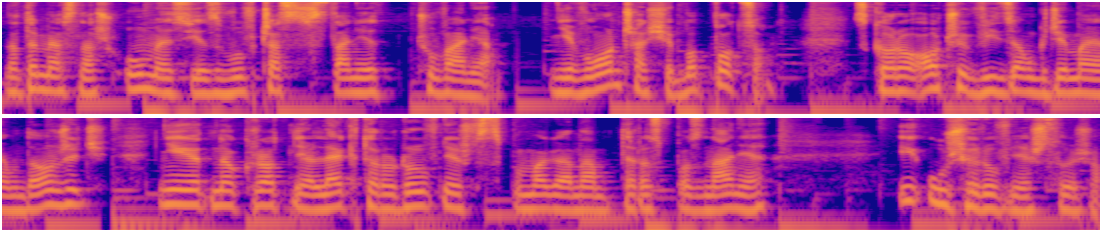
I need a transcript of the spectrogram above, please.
Natomiast nasz umysł jest wówczas w stanie czuwania. Nie włącza się, bo po co? Skoro oczy widzą, gdzie mają dążyć, niejednokrotnie lektor również wspomaga nam te rozpoznanie i uszy również słyszą.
